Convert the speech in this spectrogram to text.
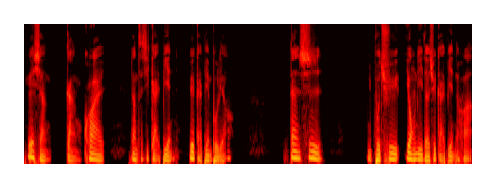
越想赶快让自己改变，越改变不了。但是你不去用力的去改变的话，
